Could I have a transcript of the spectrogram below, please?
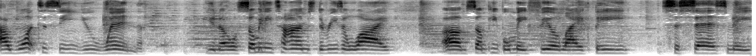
I want to see you win. You know, so many times the reason why um, some people may feel like they success may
